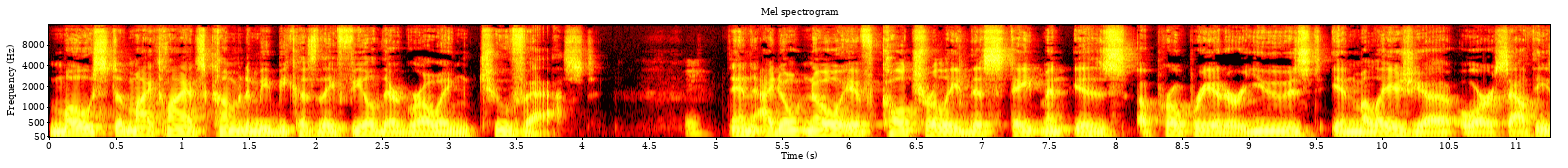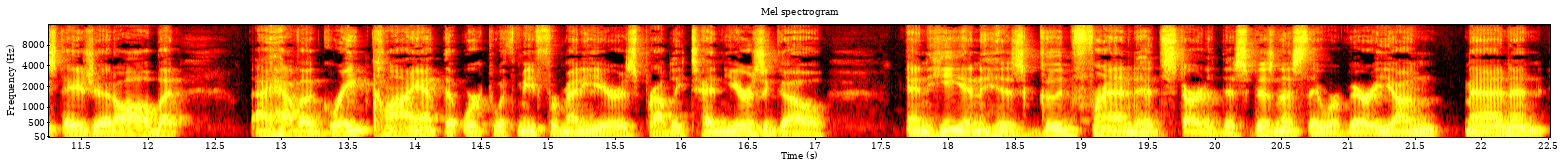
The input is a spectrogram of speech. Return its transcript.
most of my clients come to me because they feel they're growing too fast. Hmm. And I don't know if culturally this statement is appropriate or used in Malaysia or Southeast Asia at all, but I have a great client that worked with me for many years, probably 10 years ago. And he and his good friend had started this business. They were very young men and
